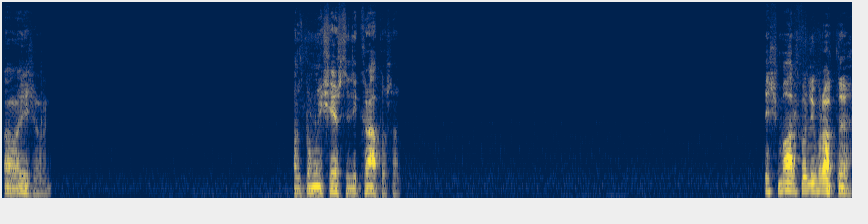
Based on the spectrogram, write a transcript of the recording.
Păi, stau aici, ori. Altul mânșește de crapă sau... Deci marfă livrată.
